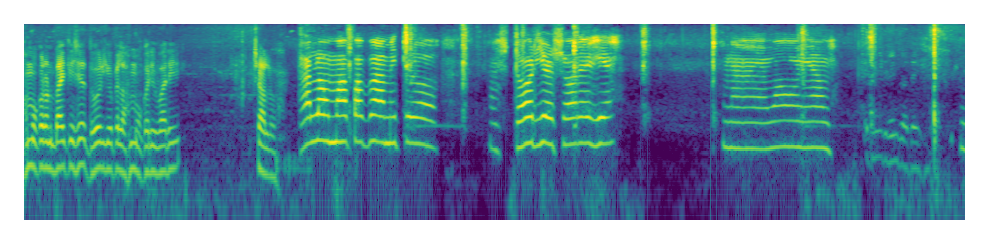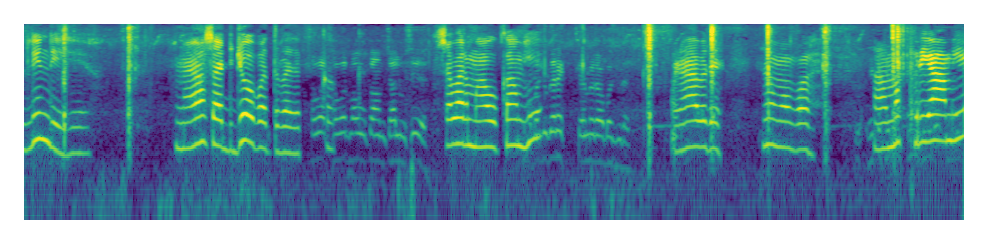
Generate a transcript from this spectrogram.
હમો કરવાનું બાકી છે, ધોરીઓ પહેલાં હમો કરી વારી ચાલો હાલો મા પપ્પા મિત્રો સ્ટોરીઓ સોરે છે ને એમાં આમ લીંદી છે ને આ સાઈડ જો બધા સવારમાં આવું કામ ચાલુ છે સવારમાં આવું કામ છે બાજુ કરે કેમેરા બાજુ રાખ અને આ બધે જો મા પપ્પા આ મગફળી આમ છે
